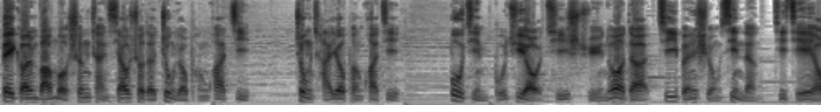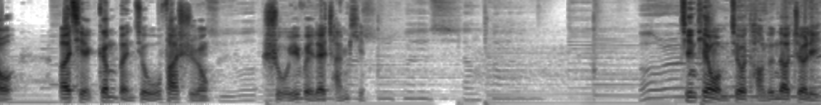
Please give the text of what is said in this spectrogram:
被告人王某生产销售的重油膨化剂、重柴油膨化剂，不仅不具有其许诺的基本使用性能即节油，而且根本就无法使用，属于伪劣产品。今天我们就讨论到这里，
